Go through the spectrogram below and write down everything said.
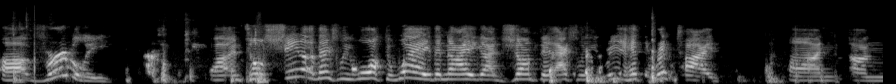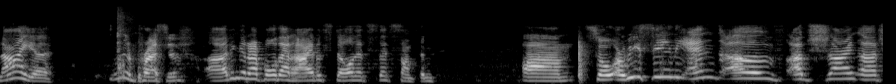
uh, verbally uh, until Shayna eventually walked away. Then Nia got jumped and actually Rhea hit the riptide on on Nia. It was impressive. Uh, I didn't get up all that high, but still, that's that's something. Um, so are we seeing the end of of Shine of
